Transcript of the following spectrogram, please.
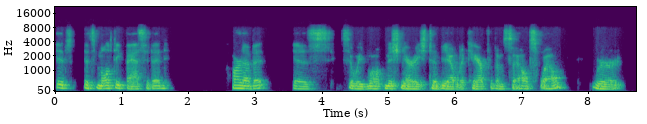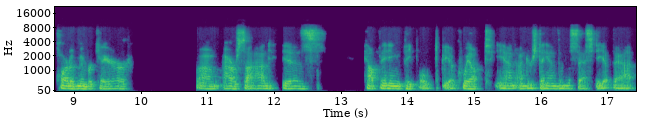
it's it's multifaceted. Part of it is so we want missionaries to be able to care for themselves well. We're part of member care from our side is helping people to be equipped and understand the necessity of that.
